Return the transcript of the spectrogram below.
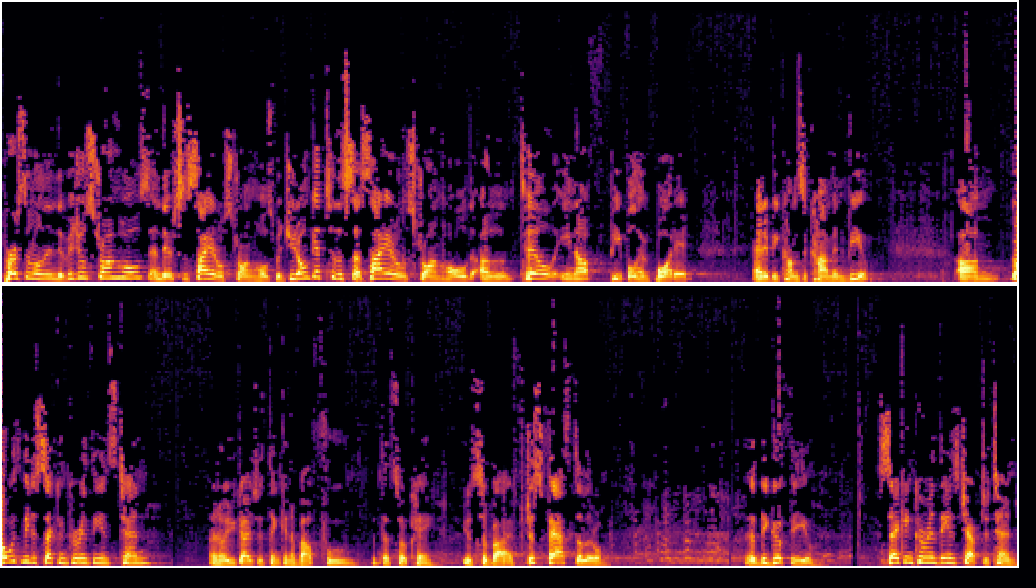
personal individual strongholds and there's societal strongholds, but you don't get to the societal stronghold until enough people have bought it and it becomes a common view. Um, go with me to 2 Corinthians 10. I know you guys are thinking about food, but that's okay. You'll survive. Just fast a little. It'll be good for you. 2 Corinthians chapter 10.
